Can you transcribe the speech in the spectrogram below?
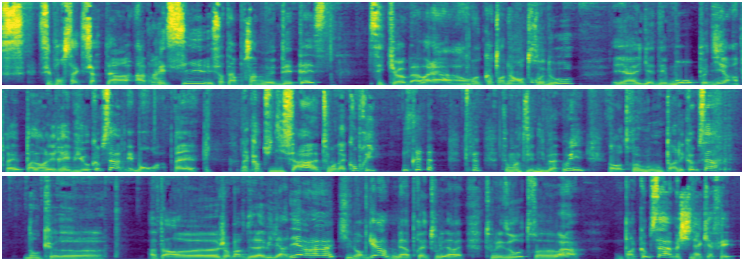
C'est pour ça que certains apprécient et certains pour ça me détestent. C'est que, bah voilà, on, quand on est entre nous, il y, a, il y, a des mots, on peut dire. Après, pas dans les reviews comme ça, mais bon, après, là, quand tu dis ça, tout le monde a compris. tout le monde s'est dit, bah oui, entre vous, vous parlez comme ça. Donc, euh, à part euh, Jean-Marc de la Villardière, là, qui nous regarde, mais après, tous les, tous les autres, euh, voilà. On parle comme ça, machine à café.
